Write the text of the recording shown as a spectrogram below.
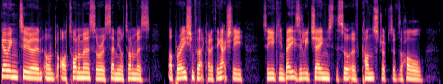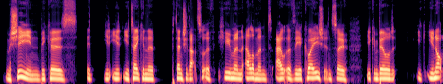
going to an aut- autonomous or a semi-autonomous operation for that kind of thing? Actually, so you can basically change the sort of construct of the whole machine because it you, you, you're taking the potentially that sort of human element out of the equation. So you can build. You, you're not.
